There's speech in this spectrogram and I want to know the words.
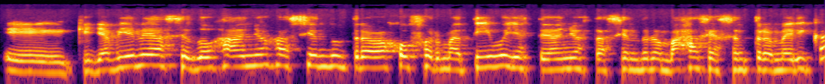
eh, que ya viene hace dos años haciendo un trabajo formativo y este año está haciéndolo más hacia Centroamérica,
